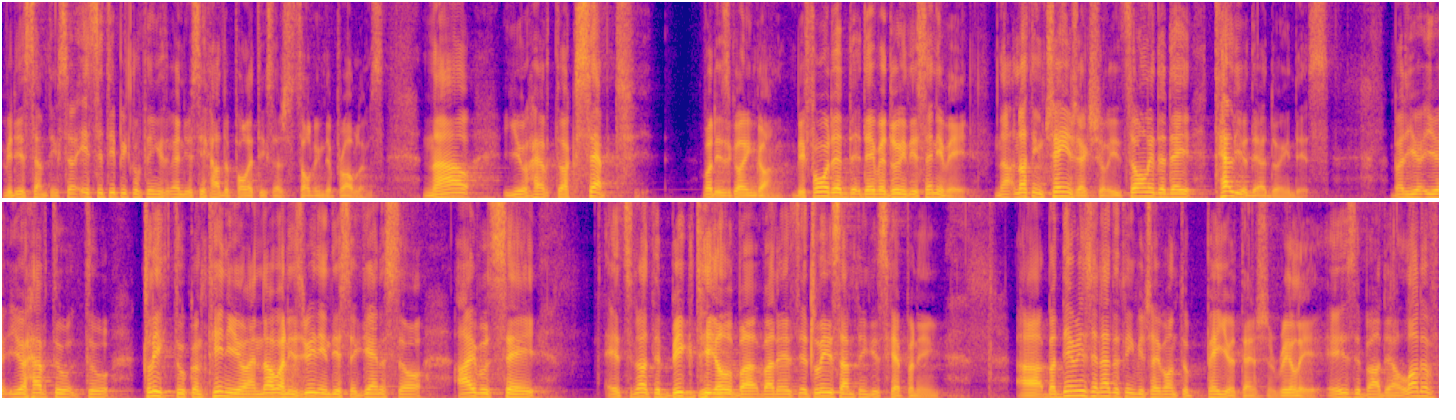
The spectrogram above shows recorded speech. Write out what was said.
we did something. So it's a typical thing when you see how the politics are solving the problems. Now you have to accept what is going on. Before that, they were doing this anyway. No, nothing changed, actually. It's only that they tell you they're doing this. But you, you, you have to, to click to continue, and no one is reading this again. So I would say it's not a big deal, but, but at least something is happening. Uh, but there is another thing which I want to pay your attention, really, is about there are a lot of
